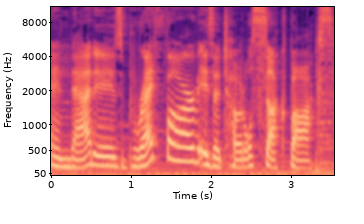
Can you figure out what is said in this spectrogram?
and that is Brett Favre is a total suck box.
